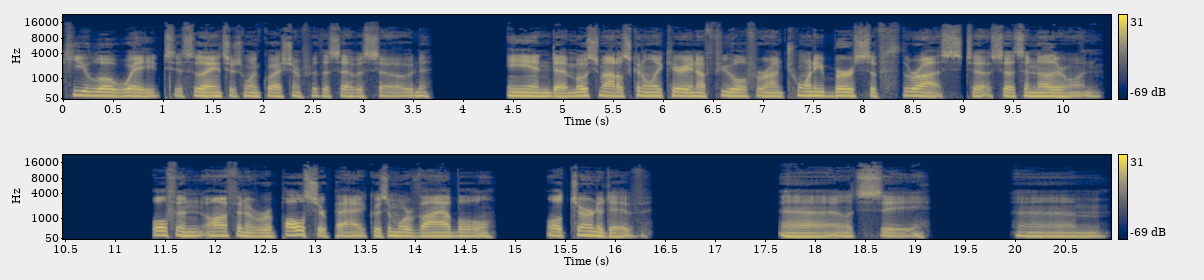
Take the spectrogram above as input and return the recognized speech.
kilo weight. So that answers one question for this episode. And uh, most models can only carry enough fuel for around 20 bursts of thrust. Uh, so that's another one. Often, often a repulsor pack was a more viable alternative. Uh, let's see. Um,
